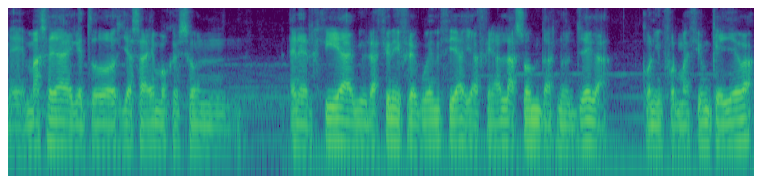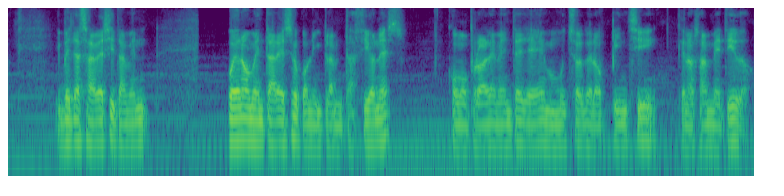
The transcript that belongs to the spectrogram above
eh, más allá de que todos ya sabemos que son energía, vibración y frecuencia, y al final las ondas nos llega con información que lleva, y vete a saber si también pueden aumentar eso con implantaciones, como probablemente lleguen muchos de los pinchi que nos han metido,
